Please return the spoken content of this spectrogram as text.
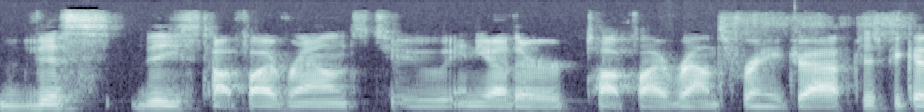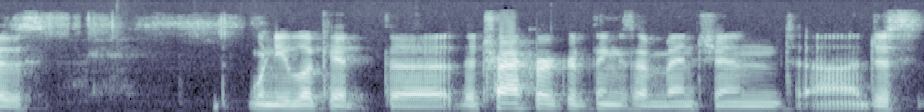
this these top five rounds to any other top five rounds for any draft, just because when you look at the the track record things I've mentioned, uh, just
